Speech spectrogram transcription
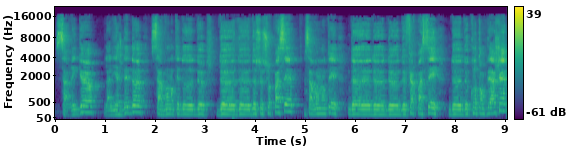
sa rigueur, l'alliage des deux, sa volonté de, de, de, de, se surpasser, sa volonté de, de, faire passer, de, contempler Hachem,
